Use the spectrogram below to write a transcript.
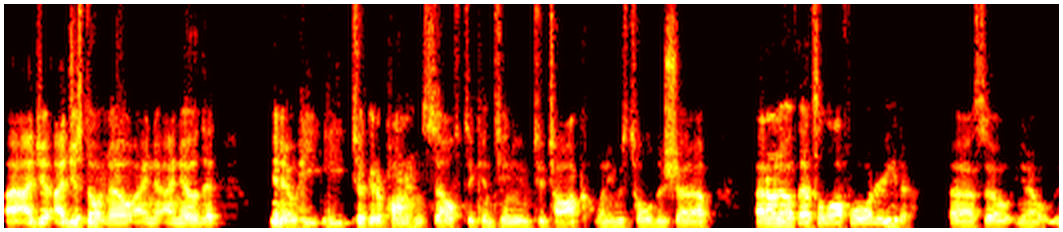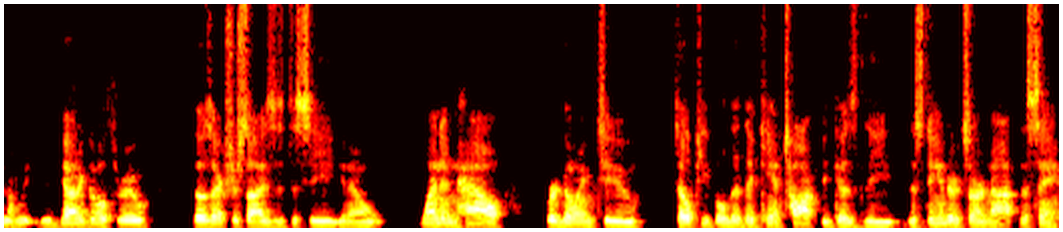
I, I, ju- I just don't know. I, know. I know that, you know, he, he took it upon himself to continue to talk when he was told to shut up. I don't know if that's a lawful order either. Uh, so, you know, we, we've got to go through those exercises to see, you know, when and how we're going to tell people that they can't talk because the the standards are not the same,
